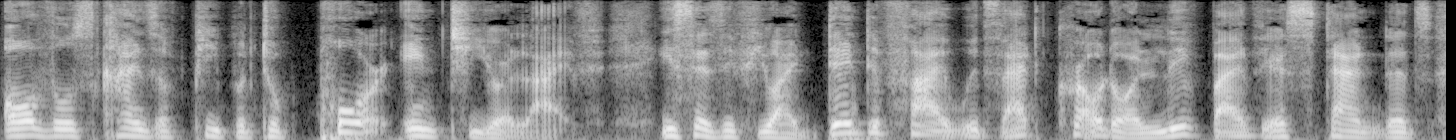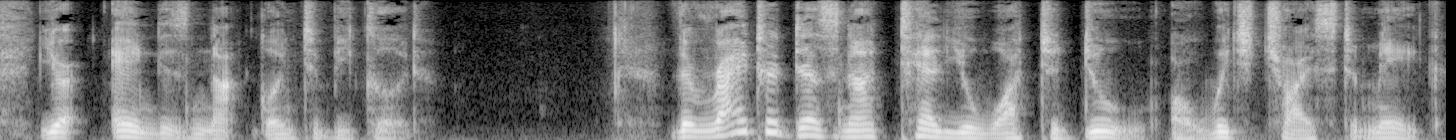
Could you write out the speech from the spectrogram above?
all those kinds of people to pour into your life. He says if you identify with that crowd or live by their standards, your end is not going to be good. The writer does not tell you what to do or which choice to make.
